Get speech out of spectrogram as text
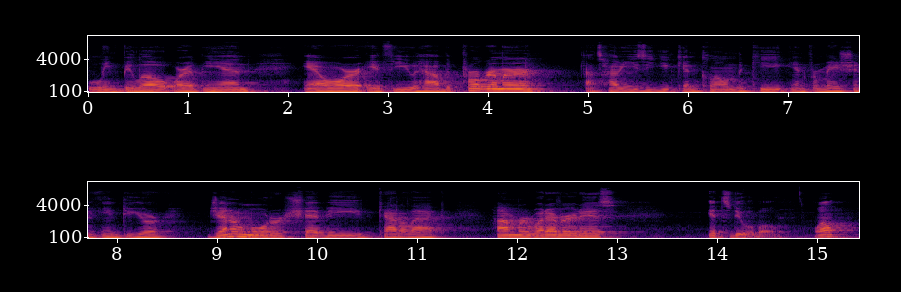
link below or at the end. Or if you have the programmer, that's how easy you can clone the key information into your General Motor, Chevy, Cadillac, Hummer, whatever it is, it's doable. Well,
